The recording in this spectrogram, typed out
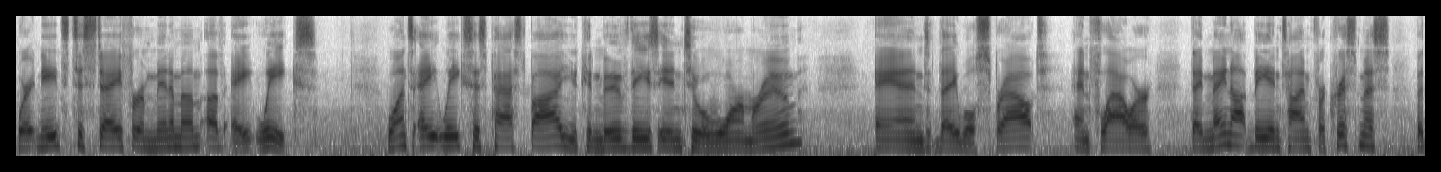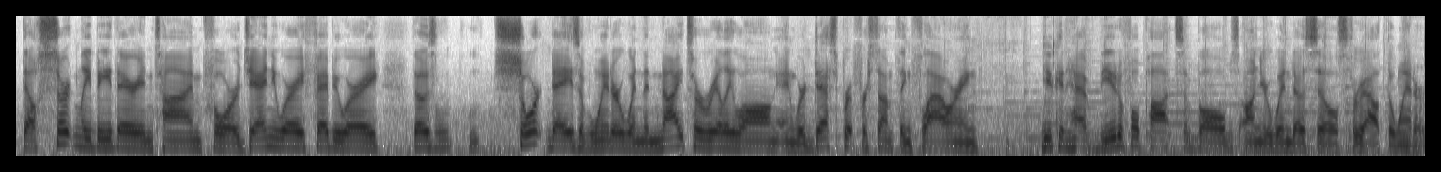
where it needs to stay for a minimum of eight weeks. Once eight weeks has passed by, you can move these into a warm room and they will sprout and flower. They may not be in time for Christmas, but they'll certainly be there in time for January, February, those short days of winter when the nights are really long and we're desperate for something flowering. You can have beautiful pots of bulbs on your windowsills throughout the winter.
